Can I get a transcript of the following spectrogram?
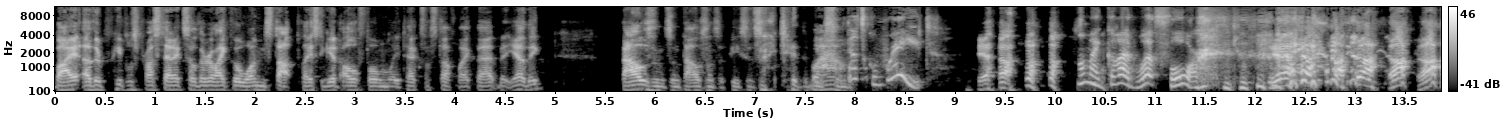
buy other people's prosthetics. So they're like the one stop place to get all foam latex and stuff like that. But yeah, they thousands and thousands of pieces they did. Wow. sent. That's great. Yeah. Oh my God, what for? yeah.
